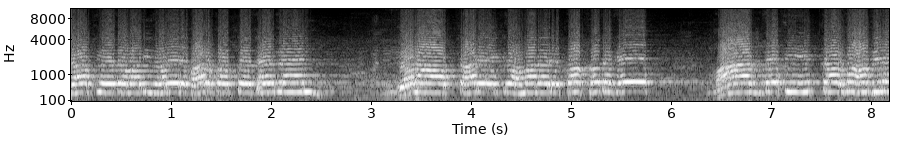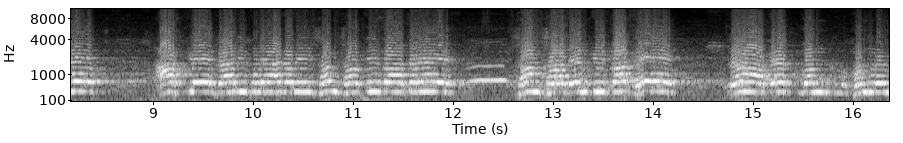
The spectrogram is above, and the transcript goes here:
জাতীয়তাবাদী দলের ভারপ্রাপ্ত চেয়ারম্যান জনাব তারেক রহমানের পক্ষ থেকে মাসব্যাপী ইফতার মাহফিলে আজকে গাজীপুরে আগামী সংসদ নির্বাচনে সংসদ এমপি প্রার্থী জনাব এক মঞ্জুরুল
